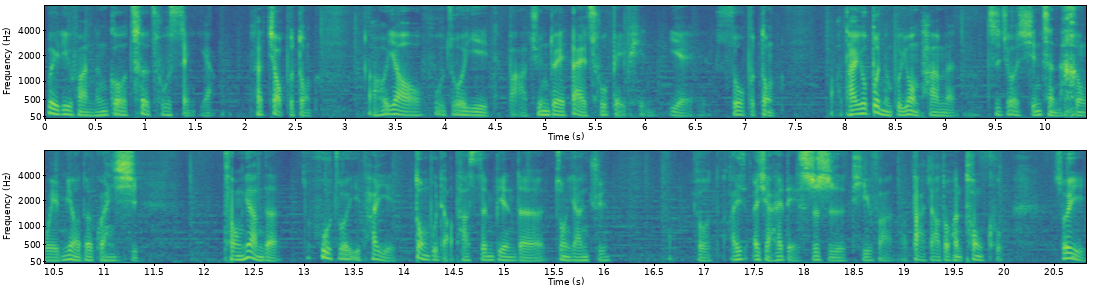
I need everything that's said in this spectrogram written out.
卫立煌能够撤出沈阳，他叫不动；然后要傅作义把军队带出北平，也说不动，啊，他又不能不用他们，这就形成了很微妙的关系。同样的，傅作义他也动不了他身边的中央军，有而而且还得时时提防，大家都很痛苦，所以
